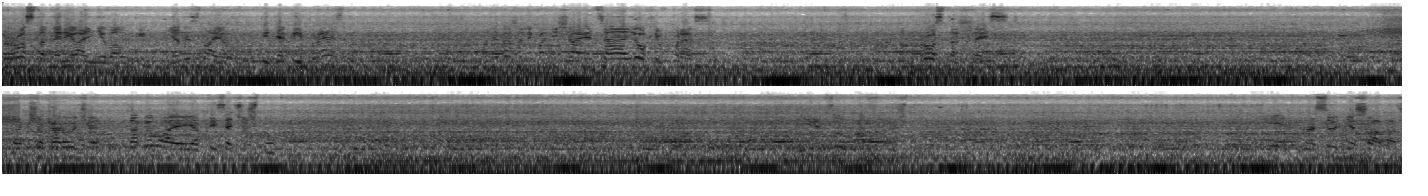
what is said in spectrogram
просто нереальні волки. Я не знаю. під який прес. Вони навіть не поміщаються льохи прес. Там просто жесть. Так що, коротше, набиваю я тисячу штук. Дев'ятсот двадцять штук. І на сьогодні шабаш.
